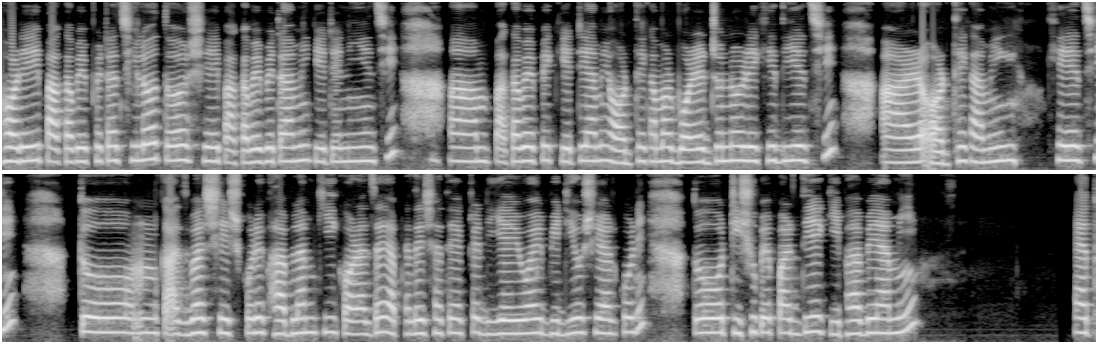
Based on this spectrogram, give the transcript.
ঘরেই পাকা পেঁপেটা ছিল, তো সেই পাকা পেঁপেটা আমি কেটে নিয়েছি। পাকা পেঁপে কেটে আমি অর্ধেক আমার বরের জন্য রেখে দিয়েছি আর অর্ধেক আমি খেয়েছি। তো কাজবাজ শেষ করে ভাবলাম কি করা যায়। আপনাদের সাথে একটা ডিআইওয়াই ভিডিও শেয়ার করি। তো টিস্যু পেপার দিয়ে কীভাবে আমি এত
